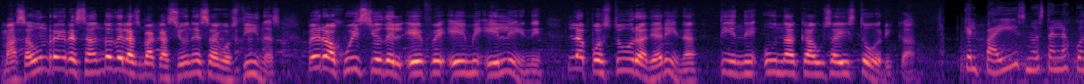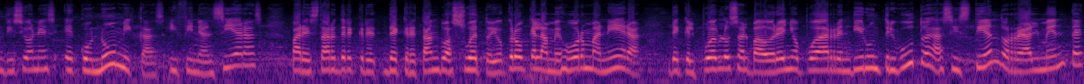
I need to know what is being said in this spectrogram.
más aún regresando de las vacaciones agostinas, pero a juicio del FMLN, la postura de Arena tiene una causa histórica que el país no está en las condiciones económicas y financieras para estar decretando asueto. Yo creo que la mejor manera de que el pueblo salvadoreño pueda rendir un tributo es asistiendo realmente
